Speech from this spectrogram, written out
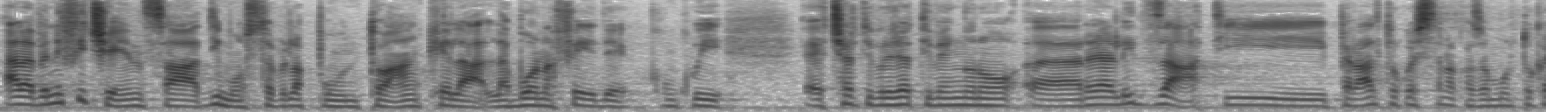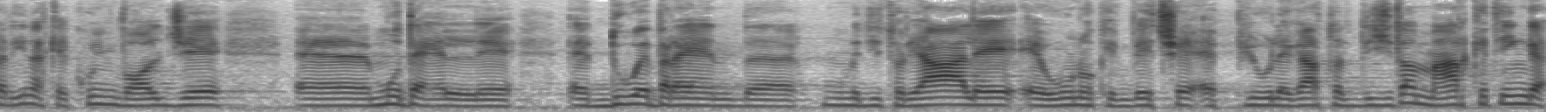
alla beneficenza dimostra per l'appunto anche la, la buona fede con cui eh, certi progetti vengono eh, realizzati peraltro questa è una cosa molto carina che coinvolge eh, modelle eh, due brand un editoriale e uno che invece è più legato al digital marketing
